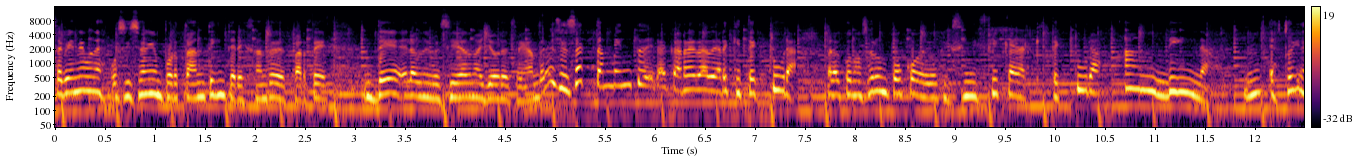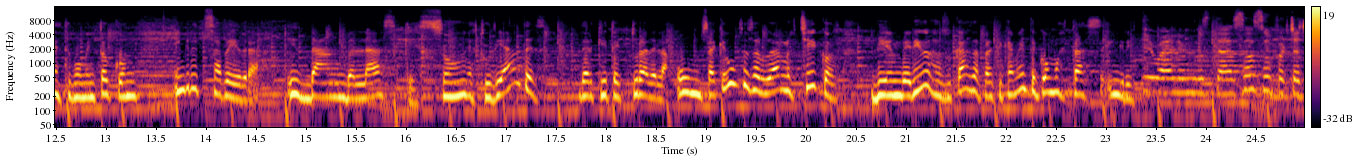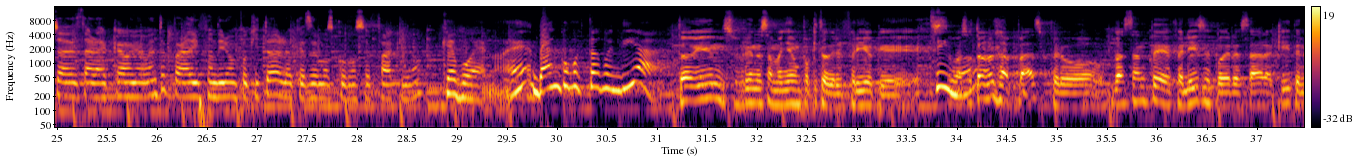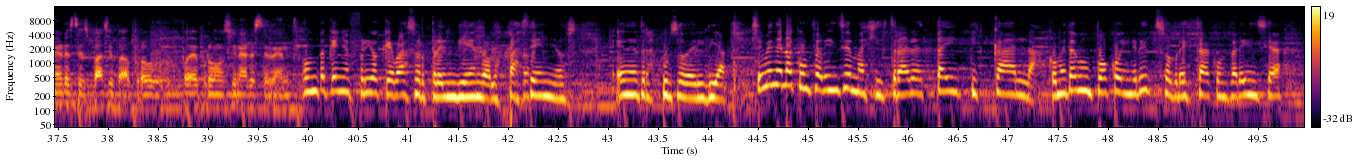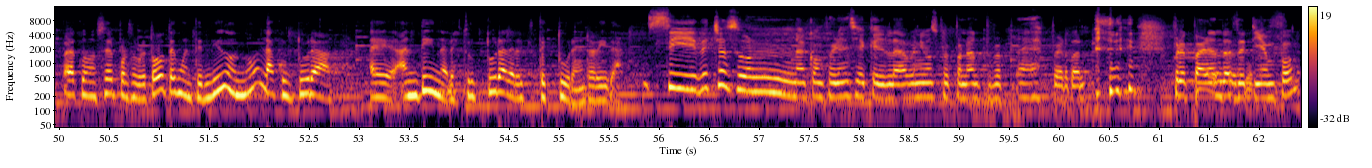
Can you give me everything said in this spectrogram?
se viene una exposición importante, interesante de parte de la Universidad Mayor de San Andrés, exactamente de la carrera de arquitectura, para conocer un poco de lo que significa la arquitectura andina. ¿Mm? Estoy en este momento con Ingrid Saavedra y Dan Velázquez, son estudiantes de arquitectura de la UMSA. Qué gusto saludarlos chicos, bienvenidos a su casa prácticamente. ¿Cómo estás Ingrid? Igual un gustazo, súper chacha de estar acá obviamente para difundir un poquito de lo que hacemos como CEFAC, ¿no? Qué bueno, ¿eh? Dan, ¿cómo estás? Buen día. Todo bien, sufriendo esta mañana un poquito del frío que sí, estuvo azotando La Paz, pero bastante feliz de poder estar aquí, tener este espacio para poder promocionar este evento. Un pequeño frío que va sorprendiendo a los paseños en el transcurso del día. Se viene la conferencia magistral Taipicala. Coméntame un poco, Ingrid, sobre esta conferencia para conocer, por sobre todo, tengo entendido, ¿no? La cultura eh, andina, la estructura de la arquitectura en realidad. Sí, de hecho es una conferencia que la venimos preparando, eh, perdón, preparando hace tiempo.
